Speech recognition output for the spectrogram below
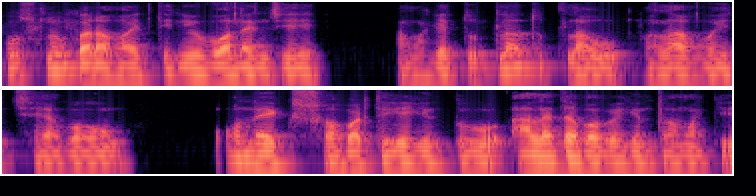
প্রশ্ন করা হয়। তিনিও বলেন যে, আমাকে তুতলা তুতলাও বলা হয়েছে এবং অনেক সবার থেকে কিন্তু আলাদাভাবে কিন্তু আমাকে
